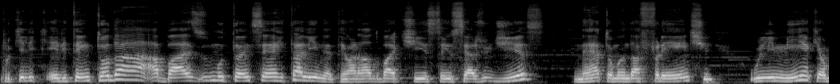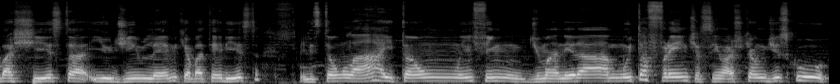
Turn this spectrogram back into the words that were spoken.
porque ele, ele tem toda a base dos mutantes sem a Rita Lee, né? Tem o Arnaldo Batista e o Sérgio Dias, né, tomando a frente. O Liminha, que é o baixista, e o Jim Leme, que é o baterista, eles estão lá e estão, enfim, de maneira muito à frente, assim, eu acho que é um disco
